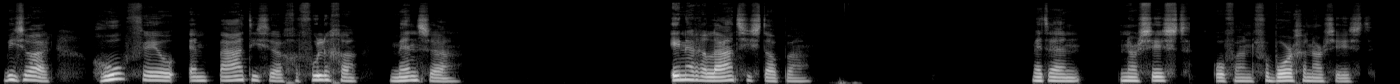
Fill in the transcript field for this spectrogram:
bizar hoeveel empathische, gevoelige mensen in een relatie stappen met een narcist of een verborgen narcist.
